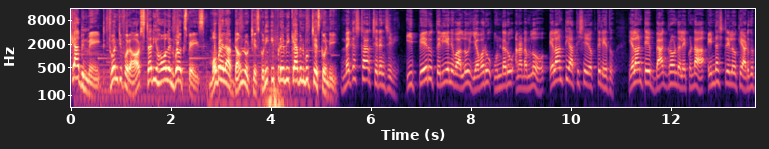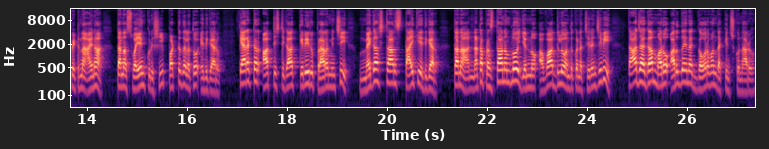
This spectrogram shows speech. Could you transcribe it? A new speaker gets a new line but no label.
Cabin mate twenty four hours study hall and work space mobile app download చేసుకుని ఇప్పుడే మీ cabin book చేసుకోండి.
Megastar Chiranjeevi ఈ పేరు తెలియని వాళ్ళు ఎవరు ఉండరు అనడంలో ఎలాంటి అతిశయోక్తి లేదు. ఎలాంటి బ్యాక్గ్రౌండ్ లేకుండా ఇండస్ట్రీలోకి అడుగుపెట్టిన ఆయన తన స్వయం కృషి పట్టుదలతో ఎదిగారు. క్యారెక్టర్ ఆర్టిస్ట్గా కెరీర్ ప్రారంభించి మెగాస్టార్ స్థాయికి ఎదిగారు. తన నట ప్రస్థానంలో ఎన్నో అవార్డులు అందుకున్న చిరంజీవి తాజాగా మరో అరుదైన గౌరవం దక్కించుకున్నారు.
